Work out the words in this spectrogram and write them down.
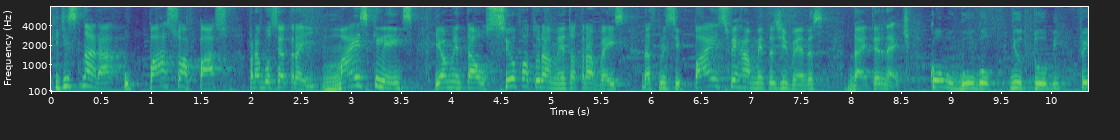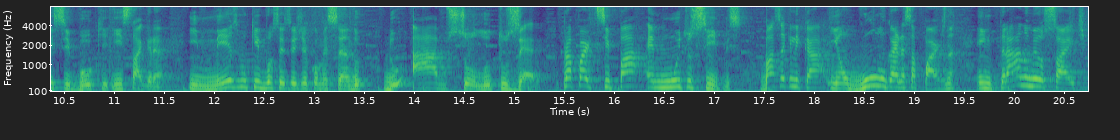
que te ensinará o passo a passo para você atrair mais clientes e aumentar o seu faturamento através das principais ferramentas de vendas da internet, como Google, YouTube, Facebook e Instagram. E mesmo que você esteja começando do absoluto zero. Para participar é muito simples. Basta clicar em algum lugar dessa página, entrar no meu site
